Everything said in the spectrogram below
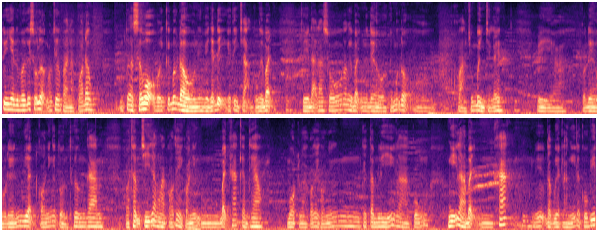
tuy nhiên với cái số lượng nó chưa phải là quá đông, tức là sơ bộ với cái bước đầu về nhận định cái tình trạng của người bệnh thì đại đa số các người bệnh đều ở cái mức độ khoảng trung bình trở lên vì à, có đều đến viện có những cái tổn thương gan và thậm chí rằng là có thể có những bệnh khác kèm theo một là có thể có những cái tâm lý là cũng nghĩ là bệnh khác ví dụ đặc biệt là nghĩ là covid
